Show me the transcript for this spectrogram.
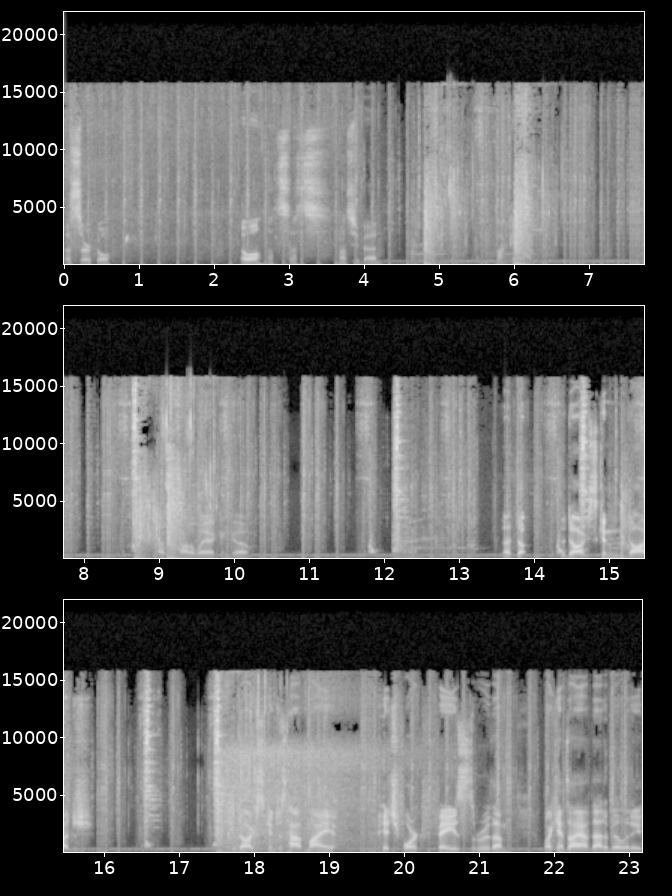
a circle. Oh well, that's that's not too bad. Fucking. That's not a way I can go. That do the dogs can dodge. The dogs can just have my pitchfork phase through them. Why can't I have that ability?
